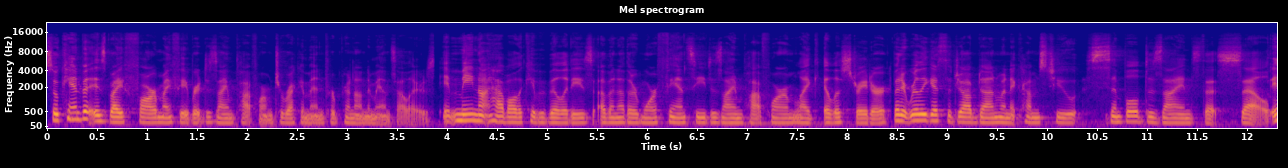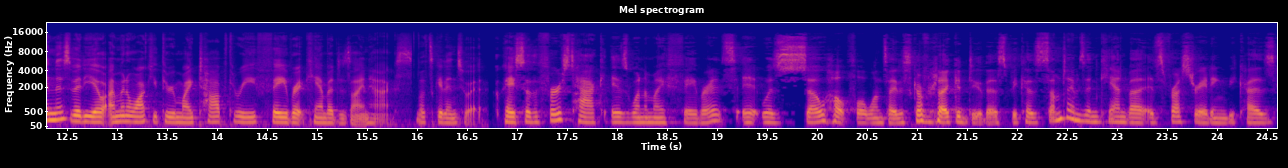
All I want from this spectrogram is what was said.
So Canva is by far my favorite design platform to recommend for print on demand sellers. It may not have all the capabilities of another more fancy design platform like Illustrator, but it really gets the job done when it comes to simple designs that sell. In this video, I'm going to walk you through my top three favorite Canva design hacks. Let's get into it. Okay, so the first hack is one of my favorites. It was so helpful once I discovered I could do this because sometimes in Canva it's frustrating because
